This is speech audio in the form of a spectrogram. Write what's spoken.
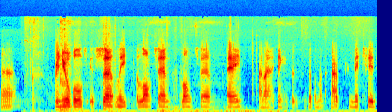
um, renewables is certainly the long-term long-term aim, and I think that the government has committed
